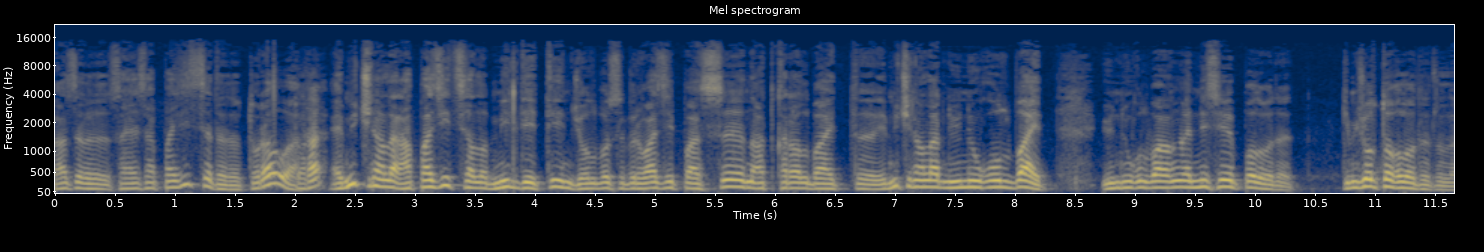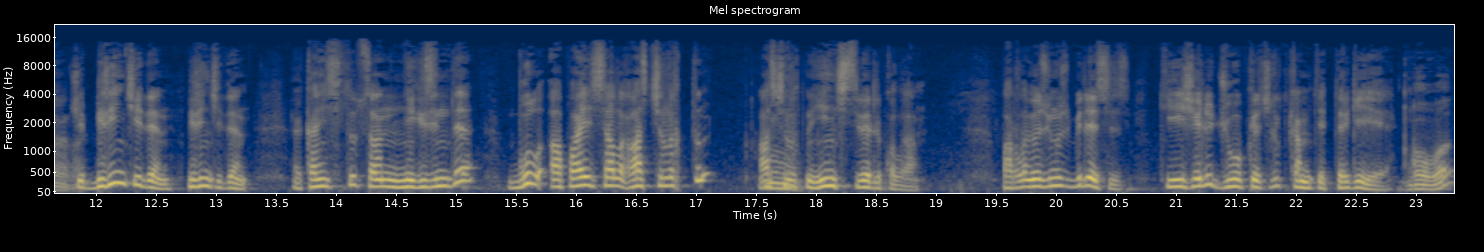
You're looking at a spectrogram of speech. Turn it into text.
азыр саясий оппозицияда да туурабы туура эмне үчүн алар оппозициялык милдетин же болбосо бир вазипасын аткара албайт. Эмне үчүн алардын үнү угулбайт. Үнү угулбаганга эмне себеп болуп атат? Ким жолтоо кылып атат аларга? Биринчиден биринчиден э, конституциянын негизинде бул оппозициялык азчылыктын азчылыктын энчиси берилип калган өзүңүз билесиз. Тиешелүү жоопкерчилик комитеттерге ээ ооба.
